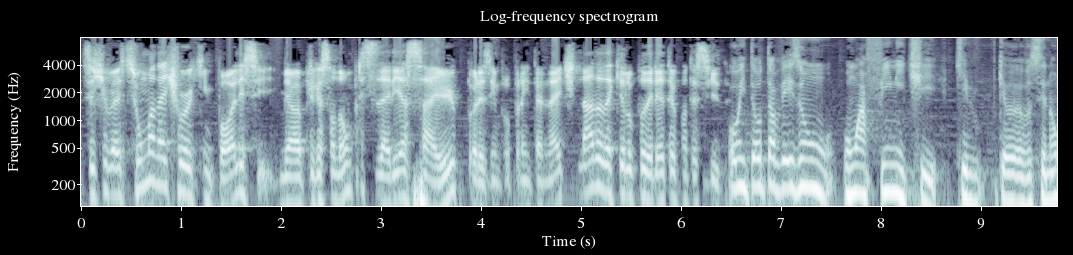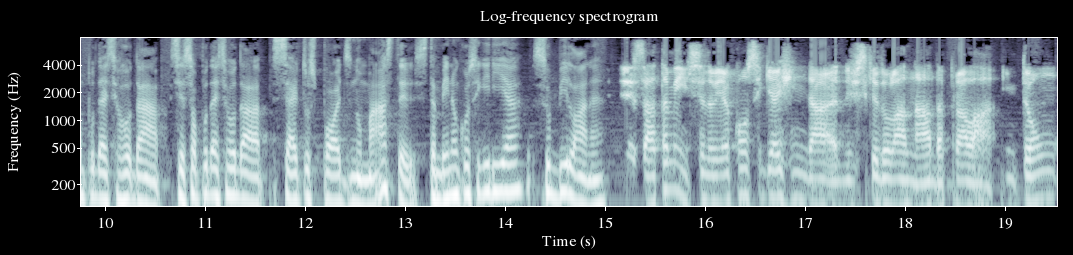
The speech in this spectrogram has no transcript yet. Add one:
se tivesse uma networking policy, minha aplicação não precisaria sair, por exemplo, para a internet, nada daquilo poderia ter acontecido. Ou então talvez um, um Affinity que, que você não pudesse rodar, você só pudesse rodar certos pods no master, você também não conseguiria subir lá, né? Exatamente, você não ia conseguir agendar, esquedular nada para lá. Então,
